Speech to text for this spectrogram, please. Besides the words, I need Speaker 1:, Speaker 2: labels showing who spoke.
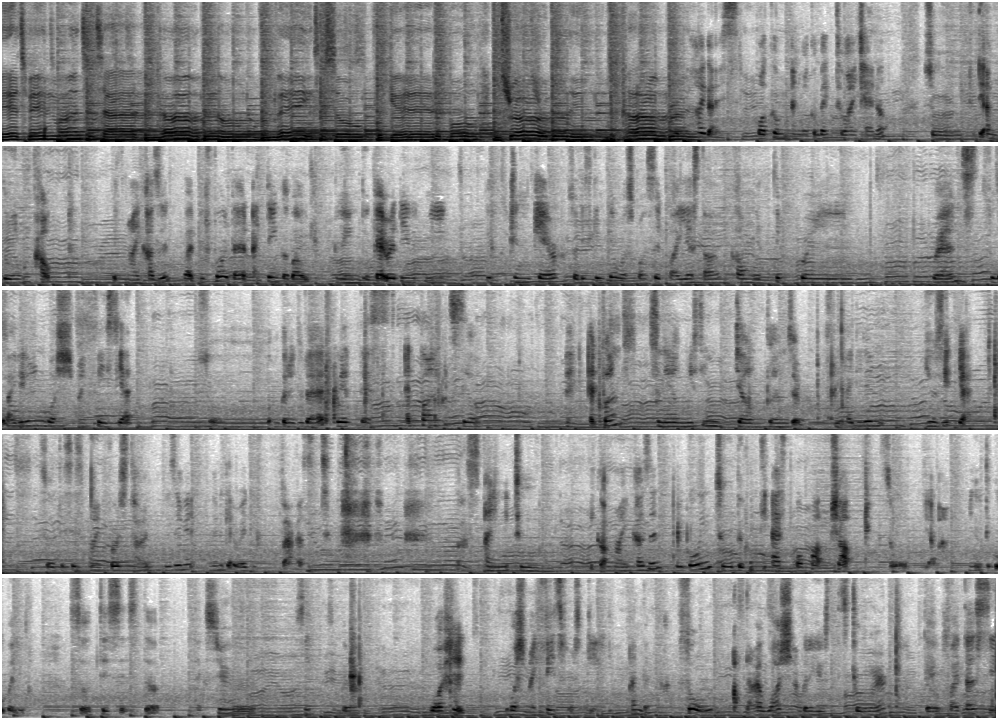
Speaker 1: It's been months since I've been up and over Makes me so forgettable And struggling to comprehend
Speaker 2: Hi guys, welcome and welcome back to my channel. So today I'm going out with my cousin. But before that, I think about doing the get ready with me with skincare. So the skincare was sponsored by YesStyle. Come with different brands so I didn't wash my face yet. So I'm gonna do that with this advanced advanced snail mucin gel cleanser. I didn't use it yet. So this is my first time using it. I'm gonna get ready fast. Because I need to pick up my cousin. We're going to the BTS pop-up shop. So so this is the texture. See I'm gonna wash it wash my face first okay? I'm back. So after I wash I'm gonna use this toner the Vita C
